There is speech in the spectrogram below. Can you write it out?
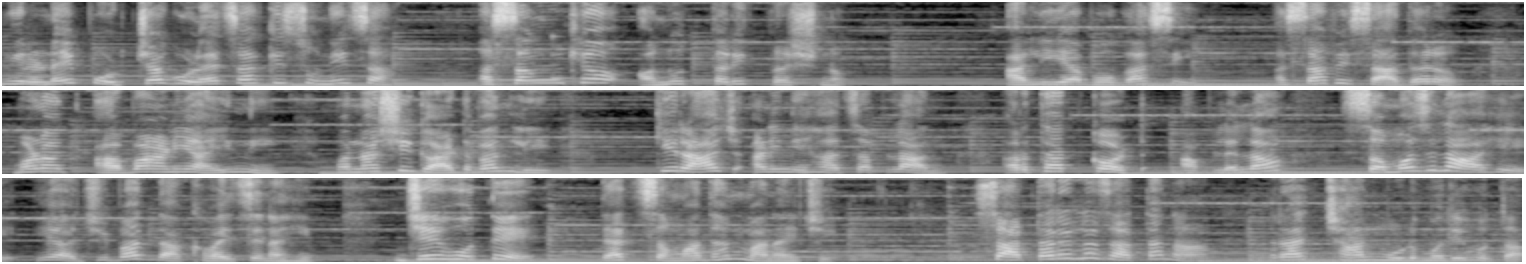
निर्णय पोटच्या गोळ्याचा की सुनीचा? असंख्य अनुत्तरित प्रश्न. आलिया भोगासी असावे सादर म्हणत आबा आणि आईंनी मनाशी गाठ बांधली की राज आणि नेहाचा प्लान अर्थात कट आपल्याला समजला आहे हे अजिबात दाखवायचे नाही. जे होते त्यात समाधान मानायचे. साताऱ्याला जाताना राज छान मूडमध्ये होता.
